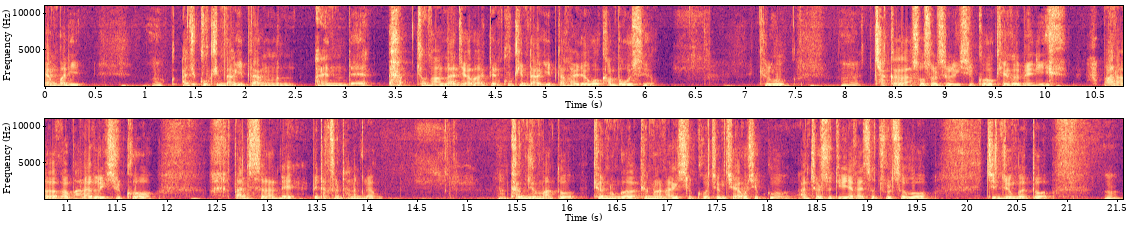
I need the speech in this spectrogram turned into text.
양반이 어, 아직 국힘당 입당은 안 했는데 조만간 제가 볼 때는 국힘당 입당하려고 간보고 있어요. 결국 어, 작가가 소설 쓰기 싫고 개그맨이 만화가가 만화 그리기 싫고 딴짓을 하는 거예요. 삐딱선 타는 거라고. 어, 강준만 또 평론가가 평론하기 싫고 정치하고 싶고 안철수 뒤에 가서 줄 서고 진중권 또 어,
